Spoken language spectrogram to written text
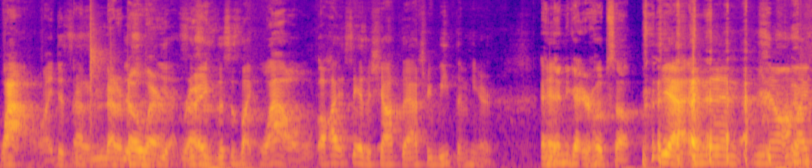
wow, like this is Out of- out of this is- nowhere, yes, this right? is- This is, like, wow, Ohio State has a shot to actually beat them here. And, And- then you got your hopes up. Yeah, and then you know, I'm like,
